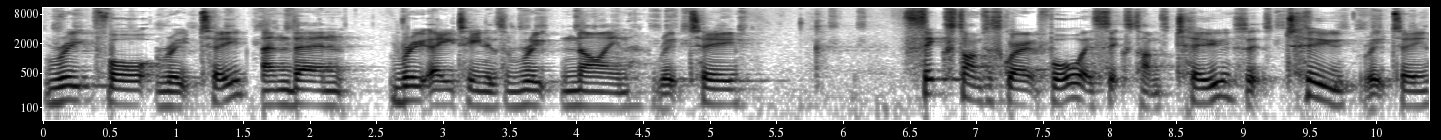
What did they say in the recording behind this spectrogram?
root 4 root 2. And then root 18 is root 9 root 2. 6 times the square root of 4 is 6 times 2, so it's 2 root 2.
